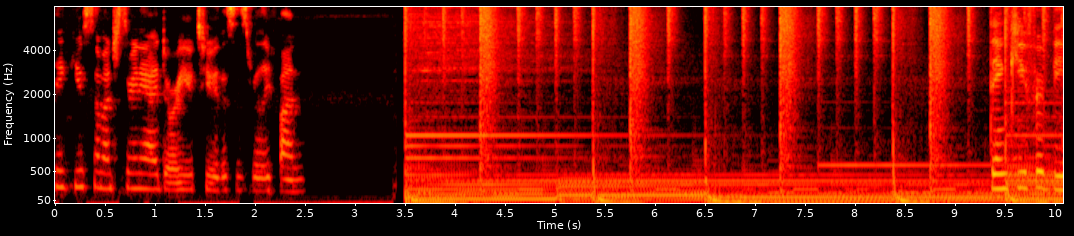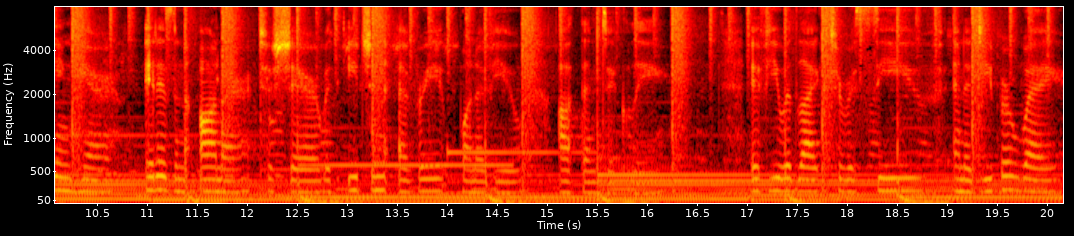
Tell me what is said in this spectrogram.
Thank you so much, Serena. I adore you too. This is really fun. Thank you for being here. It is an honor to share with each and every one of you authentically. If you would like to receive in a deeper way,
